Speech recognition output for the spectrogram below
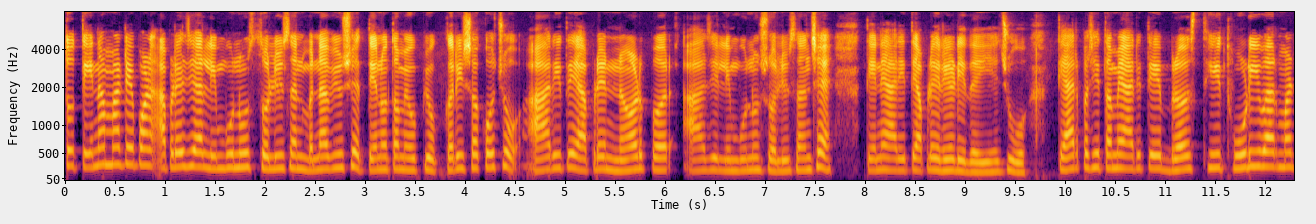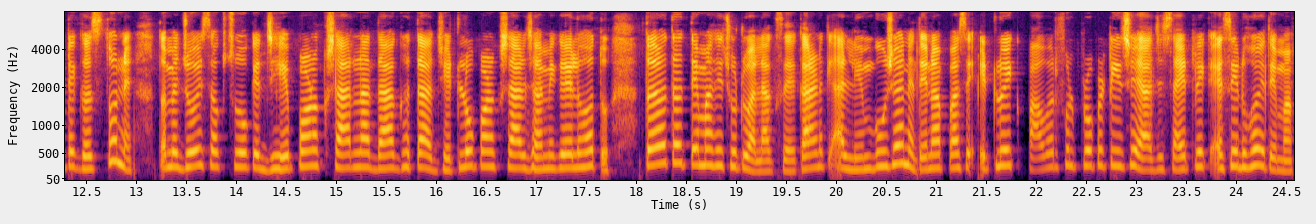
તો તેના માટે પણ આપણે જે આ લીંબુનું સોલ્યુશન બનાવ્યું છે, તેનો તમે ઉપયોગ કરી શકો છો. આ રીતે આપણે નળ પર આ જે લીંબુનું સોલ્યુશન છે, તેને આ રીતે આપણે રેડી દઈએ. જુઓ, ત્યાર પછી તમે આ રીતે બ્રશથી થોડી વાર માટે ઘસશો ને, તમે જોઈ શકશો કે જે પણ ક્ષારના દાગ હતા, જેટલો પણ ક્ષાર જામી ગયેલો હતો, તરત જ તેમાંથી છૂટવા લાગશે. કારણ કે આ લીંબુ છે ને, તેના પાસે એટલું એક પાવરફુલ પ્રોપર્ટી છે, આ જે સાઇટ્રિક એસિડ હોય તેમાં,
